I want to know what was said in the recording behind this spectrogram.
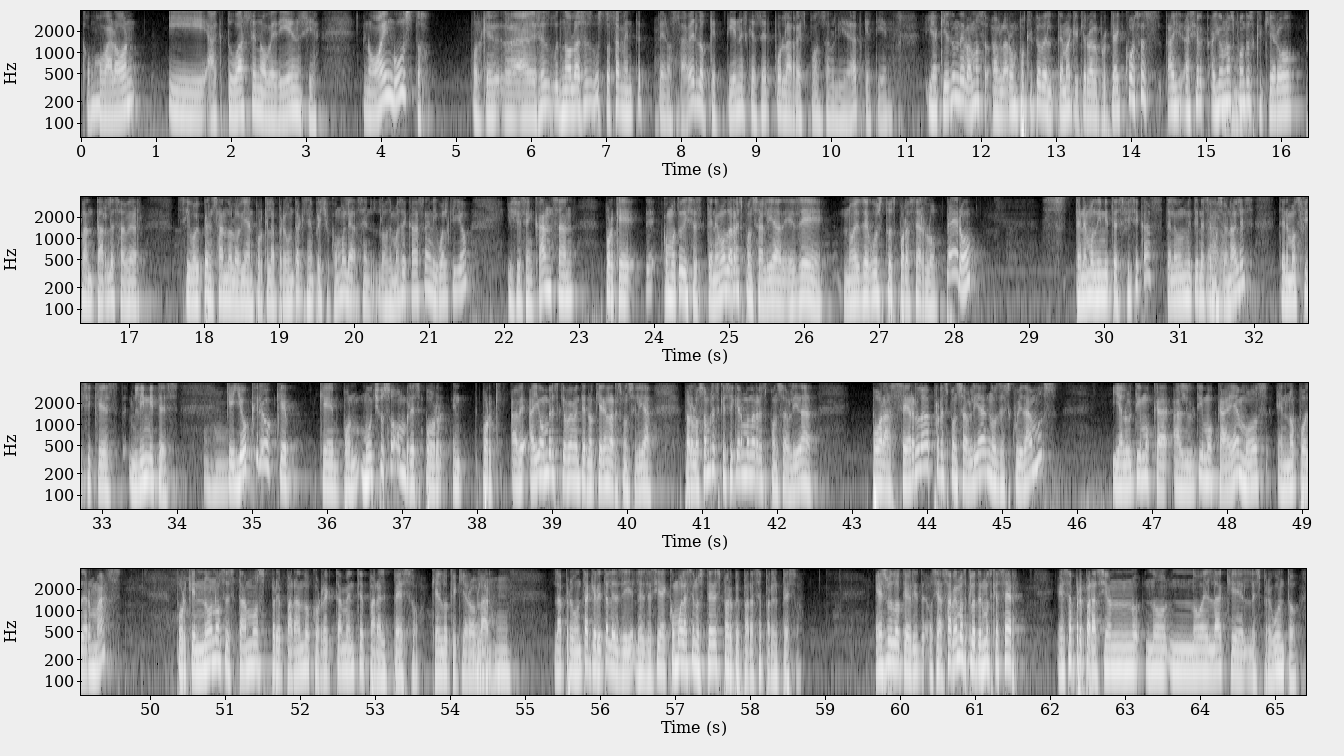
como varón y actúas en obediencia, no en gusto, porque a veces no lo haces gustosamente, pero sabes lo que tienes que hacer por la responsabilidad que tienes. Y aquí es donde vamos a hablar un poquito del tema que quiero hablar, porque hay cosas, hay, hay, unos puntos que quiero plantarles a ver si voy pensándolo bien, porque la pregunta que siempre he hecho, ¿cómo le hacen? ¿Los demás se casan igual que yo? Y si se cansan, porque eh, como tú dices, tenemos la responsabilidad, es de, no es de gusto, es por hacerlo, pero tenemos límites físicas, tenemos límites emocionales, tenemos físicos límites. Que yo creo que, que por muchos hombres, por, porque hay hombres que obviamente no quieren la responsabilidad, pero los hombres que sí queremos la responsabilidad, por hacer la responsabilidad nos descuidamos y al último, al último caemos en no poder más porque no nos estamos preparando correctamente para el peso, que es lo que quiero hablar. La pregunta que ahorita les, les decía, ¿cómo lo hacen ustedes para prepararse para el peso? Eso es lo que ahorita, o sea, sabemos que lo tenemos que hacer. Esa preparación no, no, es la que les pregunto,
